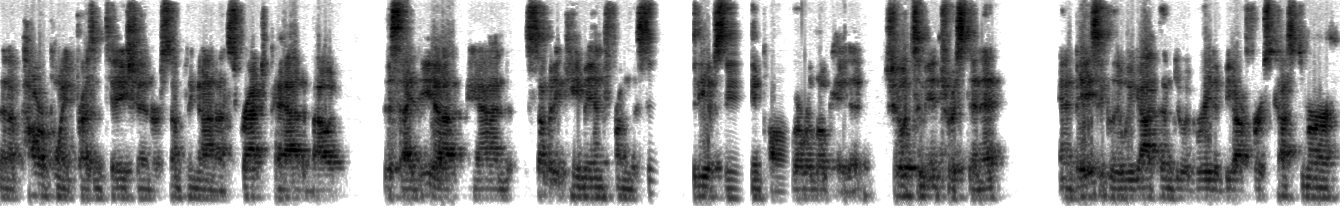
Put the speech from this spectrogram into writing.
than a PowerPoint presentation or something on a scratch pad about this idea. And somebody came in from the city of St. Paul, where we're located, showed some interest in it. And basically, we got them to agree to be our first customer,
